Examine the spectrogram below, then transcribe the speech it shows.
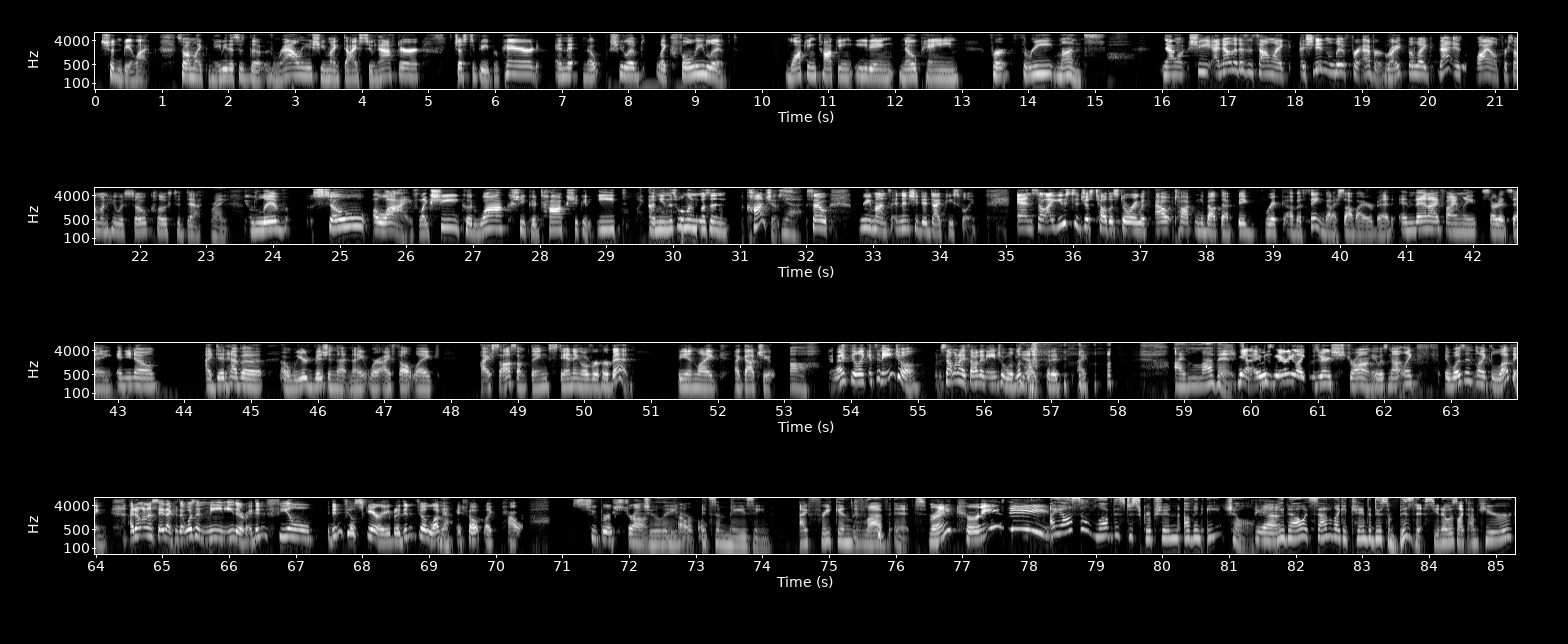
shouldn't be alive. So I'm like, maybe this is the rally. She might die soon after, just to be prepared. And that, nope, she lived like fully lived, walking, talking, eating, no pain for three months. Now, she, I know that doesn't sound like uh, she didn't live forever, right? But like that is wild for someone who was so close to death. Right. To live so alive. Like she could walk, she could talk, she could eat. Oh I mean, this woman wasn't conscious. Yeah. So three months, and then she did die peacefully. And so I used to just tell the story without talking about that big brick of a thing that I saw by her bed. And then I finally started saying, and you know, I did have a, a weird vision that night where I felt like I saw something standing over her bed, being like, I got you. Oh. I feel like it's an angel. It's not what I thought an angel would look yeah. like, but it, I, I love it. Yeah, it was very like it was very strong. It was not like it wasn't like loving. I don't want to say that because it wasn't mean either, but it didn't feel it didn't feel scary, but it didn't feel loving. Yeah. It felt like power. Super strong. Julie, powerful. It's amazing. I freaking love it. right? Crazy. I also love this description of an angel. Yeah. You know, it sounded like it came to do some business. You know, it was like, I'm here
